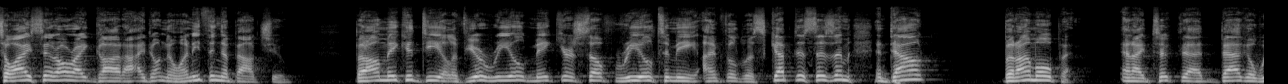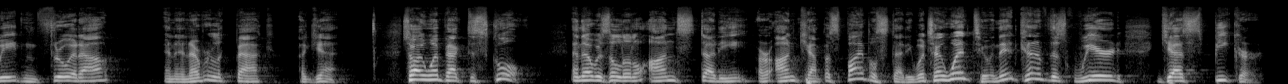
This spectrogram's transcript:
So I said, All right, God, I don't know anything about you, but I'll make a deal. If you're real, make yourself real to me. I'm filled with skepticism and doubt, but I'm open. And I took that bag of wheat and threw it out, and I never looked back again. So I went back to school. And there was a little on study or on campus Bible study, which I went to. And they had kind of this weird guest speaker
